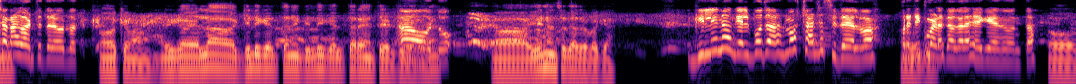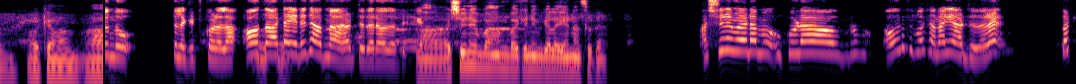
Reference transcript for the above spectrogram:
ಚೆನ್ನಾಗಿ ಆಡ್ತಿದ್ದಾರೆ ಅವ್ರ ಓಕೆ ಮ್ಯಾಮ್ ಈಗ ಎಲ್ಲ ಗಿಲ್ಲಿ ಗೆಲ್ತಾನೆ ಗಿಲ್ಲಿ ಗೆಲ್ತಾರೆ ಅಂತ ಹೇಳ್ತಿದ್ದಾರೆ. ಹೌದು. ಏನ್ ಅನ್ಸುತ್ತೆ ಅದ್ರ ಬಗ್ಗೆ? ಗಿಲ್ಲಿನೂ ಗೆಲ್ಬೋದು? ಆಲ್ಮೋಸ್ಟ್ ಚಾನ್ಸಸ್ ಇದೆ ಅಲ್ವಾ? ಪ್ರೆಡಿಕ್ಟ್ ಹೌದು. ಮಾಡಕ್ಕಾಗಲ್ಲ ಹೇಗೆ ಏನು ಅಂತ ಓಕೆ ಮ್ಯಾಮ್ ಒಂದು ತಲೆಗಿಟ್ಕೊಳ್ಳಲ್ಲ ಅವ್ರದ್ದು ಆಟ ಏನಿದೆ ಅವ್ರನ್ನ ಆಡ್ತಿದ್ದಾರೆ ಅದಕ್ಕೆ ಅಶ್ವಿನಿ ಮ್ಯಾಮ್ ಬಗ್ಗೆ ನಿಮ್ಗೆಲ್ಲ ಏನ್ ಅನ್ಸುತ್ತೆ? ಅಶ್ವಿನಿ ಮೇಡಮ್ ಕೂಡ ಅವ್ರು ತುಂಬಾ ಚೆನ್ನಾಗಿ ಆಡ್ತಿದ್ದಾರೆ ಬಟ್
